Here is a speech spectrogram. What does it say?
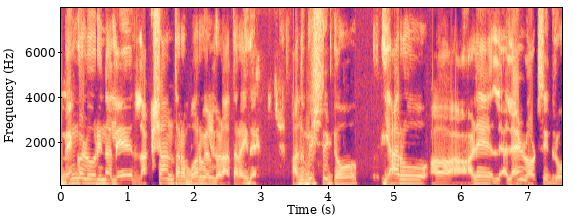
ಬೆಂಗಳೂರಿನಲ್ಲಿ ಲಕ್ಷಾಂತರ ಬೋರ್ವೆಲ್ಗಳು ಆತರ ತರ ಇದೆ. ಅದು ಬಿಟ್ಬಿಟ್ಟು ಯಾರು ಹಳೆ ಲ್ಯಾಂಡ್ ಲಾರ್ಡ್ಸ್ ಇದ್ರು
